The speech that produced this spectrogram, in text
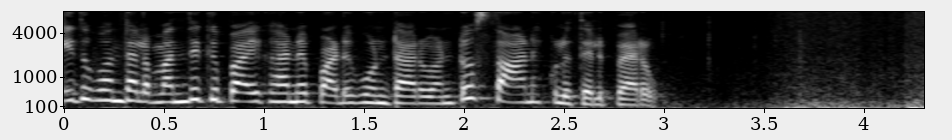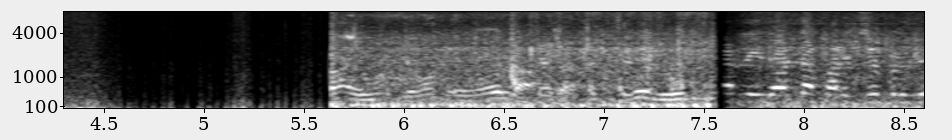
ఐదు వందల మందికి పైగానే పడి ఉంటారు అంటూ స్థానికులు తెలిపారు. ఇదంతా పరిశుభ్రత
